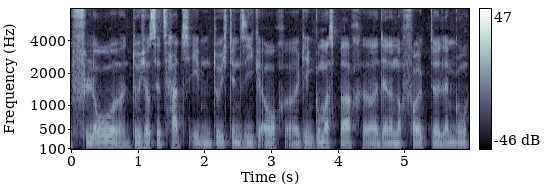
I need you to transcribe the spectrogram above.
Flow durchaus jetzt hat, eben durch den Sieg auch äh, gegen Gummersbach, äh, der dann noch folgte. Lemgo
